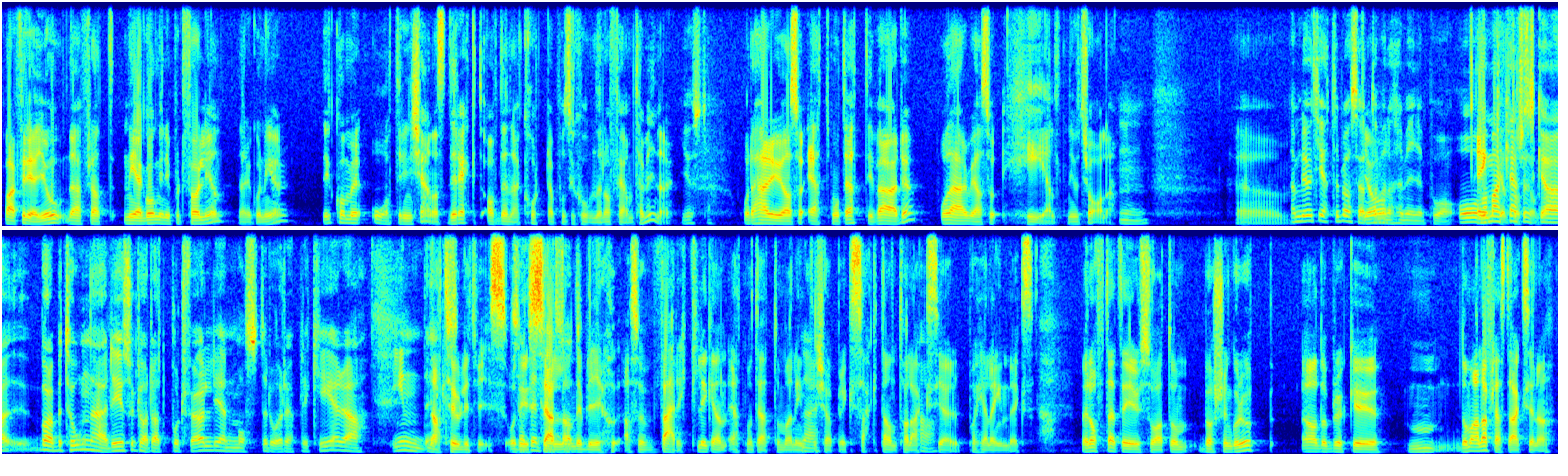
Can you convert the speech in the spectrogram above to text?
Varför det? Jo, därför att nedgången i portföljen, när det går ner, det kommer återintjänas direkt av den här korta positionen av fem terminer. Just det. Och det här är ju alltså ett mot ett i värde och där är vi alltså helt neutrala. Ja, men det är ett jättebra sätt Ja. att använda terminer på. Och vad man kanske också. ska bara betona här, det är såklart att portföljen måste då replikera index. Naturligtvis. Och Så det är det sällan att- det blir alltså, verkligen ett mot ett om man inte Nej. köper exakt antal aktier på hela index. Men ofta är det ju så att om börsen går upp, ja då brukar ju de allra flesta aktierna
